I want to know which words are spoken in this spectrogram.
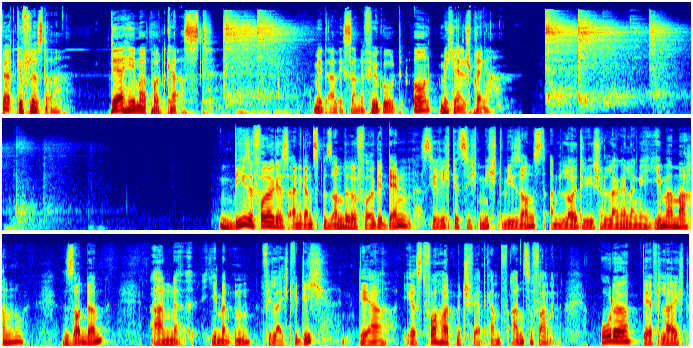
Schwertgeflüster, der HEMA-Podcast mit Alexander Fürgut und Michael Sprenger. Diese Folge ist eine ganz besondere Folge, denn sie richtet sich nicht wie sonst an Leute, die schon lange, lange HEMA machen, sondern an jemanden vielleicht wie dich, der erst vorhat, mit Schwertkampf anzufangen. Oder der vielleicht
